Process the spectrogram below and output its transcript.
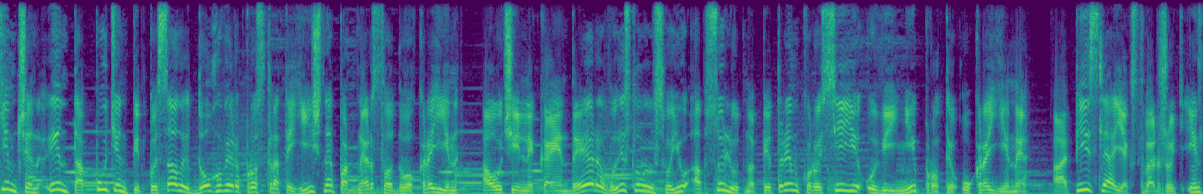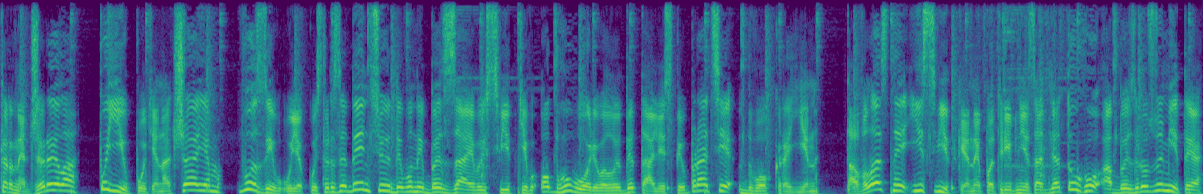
Кім Чен Ін та Путін підписали договір про стратегічне партнерство двох країн. А очільник КНДР висловив свою абсолютну підтримку Росії у війні проти України. А після, як стверджують інтернет-джерела, поїв Путіна чаєм, возив у якусь резиденцію, де вони без зайвих свідків обговорювали деталі співпраці двох країн. Та власне і свідки не потрібні задля того, аби зрозуміти,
